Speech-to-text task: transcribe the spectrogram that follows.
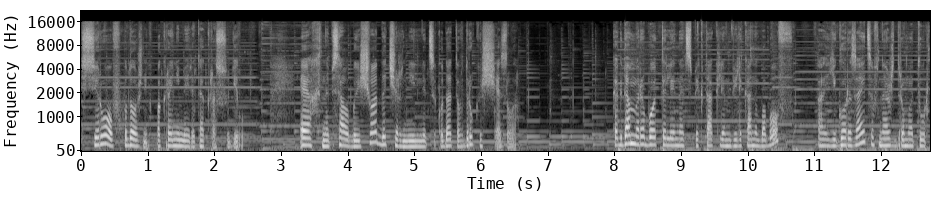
Серов, художник, по крайней мере, так рассудил. Эх, написал бы еще до чернильницы, куда-то вдруг исчезла. Когда мы работали над спектаклем «Великаны бобов», э, Егор Зайцев, наш драматург,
